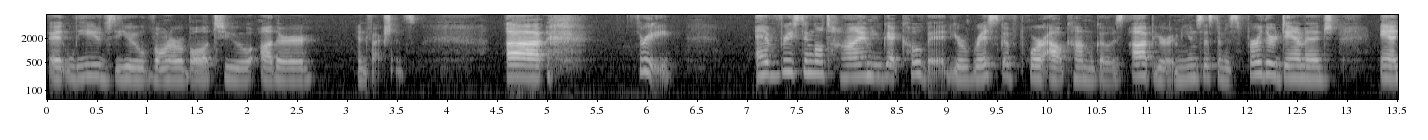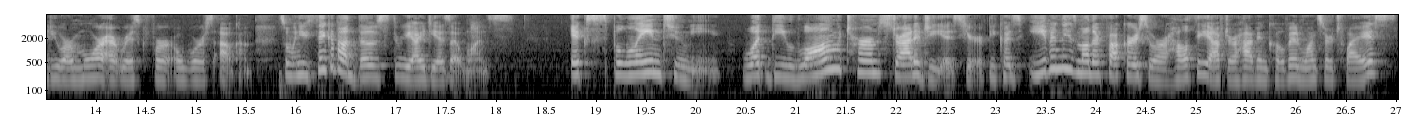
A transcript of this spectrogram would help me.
it leaves you vulnerable to other infections. Uh, three, every single time you get COVID, your risk of poor outcome goes up, your immune system is further damaged, and you are more at risk for a worse outcome. So when you think about those three ideas at once, explain to me what the long term strategy is here because even these motherfuckers who are healthy after having COVID once or twice,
